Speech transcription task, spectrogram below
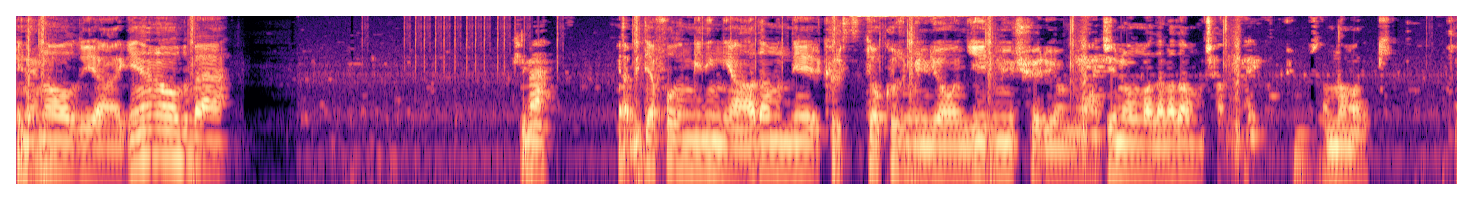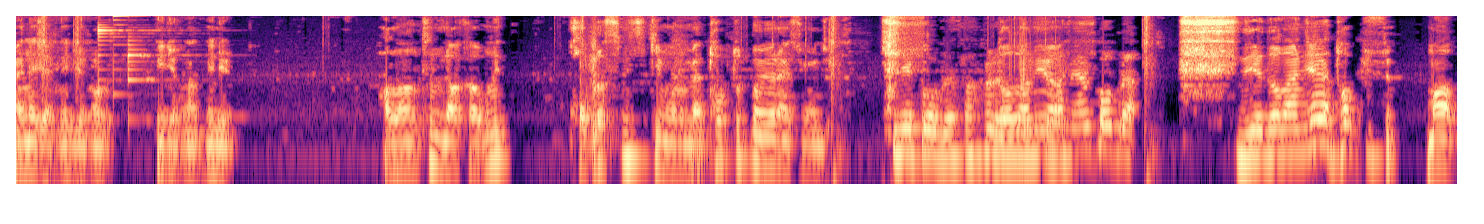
Yine ne oldu ya? Yine ne oldu be? Kime? Ya bir defolun gidin ya. Adamın değeri 49 milyon, 23 veriyorum ya. Cin olmadan adam mı çalmaya kalkıyorsunuz? Anlamadık ki. Ha ne diyorsun? Ne diyorsun oğlum? Ne diyorsun lan? Ne diyorsun? Haaland'ın lakabını kobrasını sikeyim onun ben. Top tutmayı öğrensin önce. Ne kobra falan. Dolanıyor. Kobra. diye dolanacağına top tutsun. Mal.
